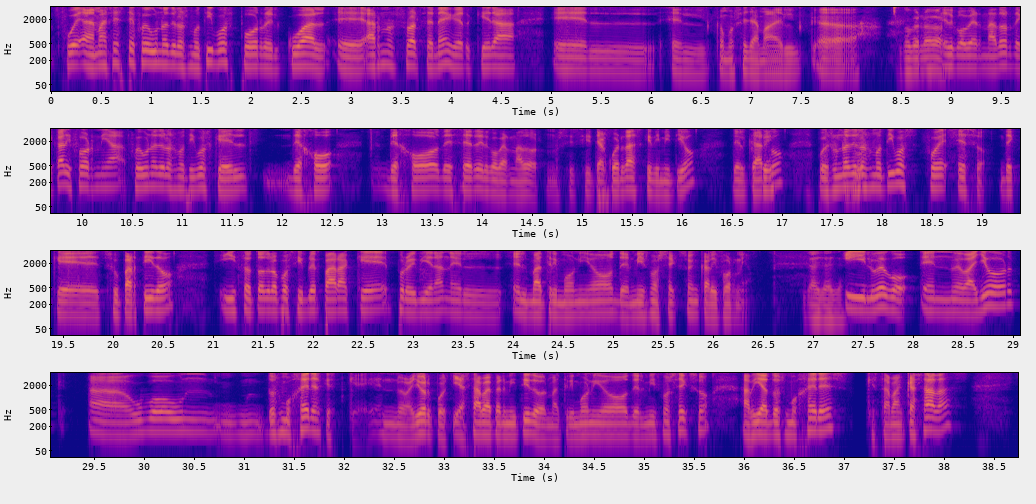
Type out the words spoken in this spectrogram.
Fue, además, este fue uno de los motivos por el cual eh, Arnold Schwarzenegger, que era el, el ¿cómo se llama? El, eh, gobernador. el gobernador de California, fue uno de los motivos que él dejó dejó de ser el gobernador. No sé si te acuerdas que dimitió del cargo. Pues uno de los motivos fue eso, de que su partido hizo todo lo posible para que prohibieran el, el matrimonio del mismo sexo en California. Ya, ya, ya. Y luego en Nueva York uh, hubo un, dos mujeres que, que, en Nueva York pues ya estaba permitido el matrimonio del mismo sexo. Había dos mujeres que estaban casadas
